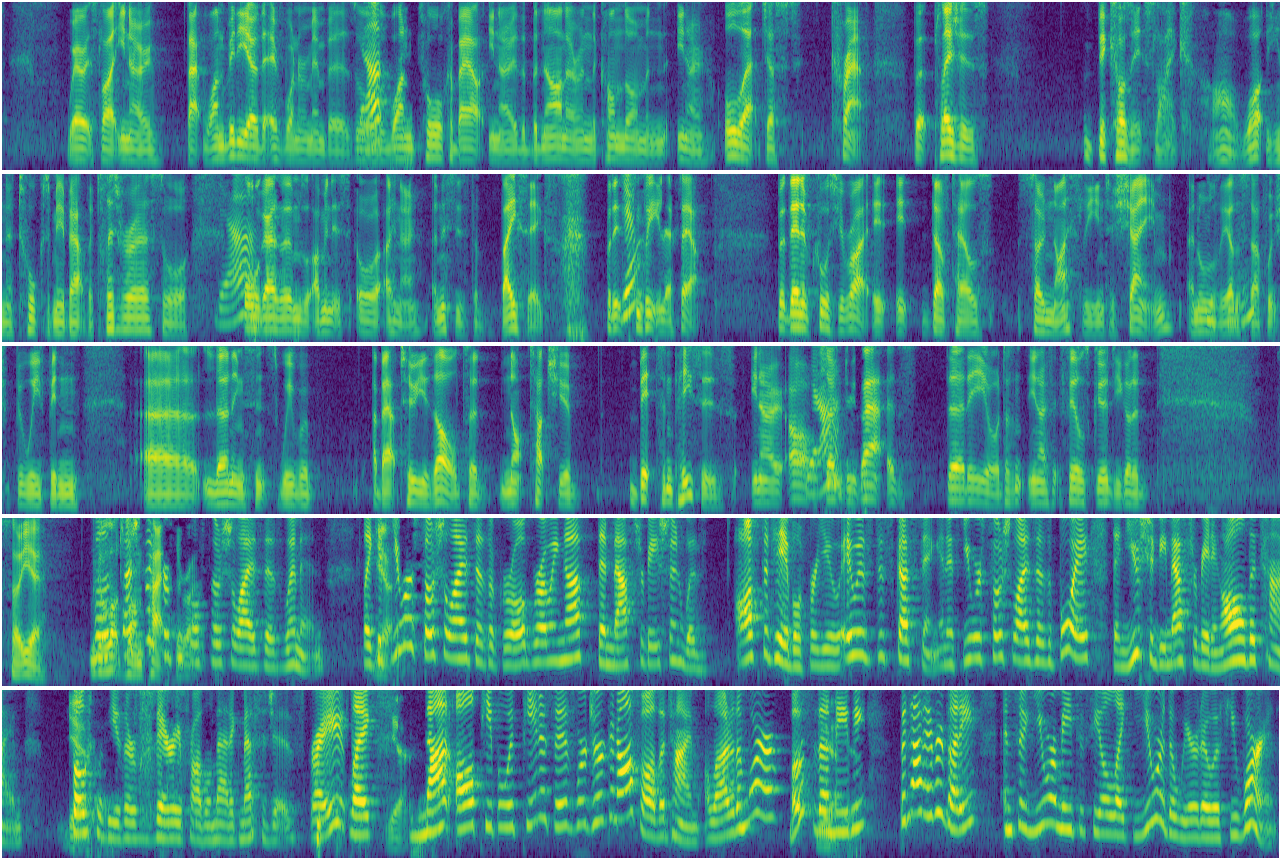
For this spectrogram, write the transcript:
where it's like you know that one video that everyone remembers, or yep. the one talk about you know the banana and the condom, and you know all that just crap but pleasures because it's like, oh, what you know, talk to me about the clitoris or Yeah. orgasms. I mean, it's or you know, and this is the basics, but it's Yeah. completely left out. But then, of course, you're right. It, it dovetails so nicely into shame and all of the other Mm-hmm. stuff, which we've been uh, learning since we were about two years old to not touch your bits and pieces. You know, oh, Yeah. don't do that. It's dirty, or doesn't. You know, if it feels good, you got to. So yeah, we've got well, a lot to especially unpack. for people right. socialized as women. Like Yeah. if you were socialized as a girl growing up, then masturbation was off the table for you. It was disgusting. And if you were socialized as a boy, then you should be masturbating all the time. Yeah. Both of these are very problematic messages, right? Like, Yeah. not all people with penises were jerking off all the time. A lot of them were, most of them Yeah. maybe, but not everybody. And so you were made to feel like you were the weirdo if you weren't.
